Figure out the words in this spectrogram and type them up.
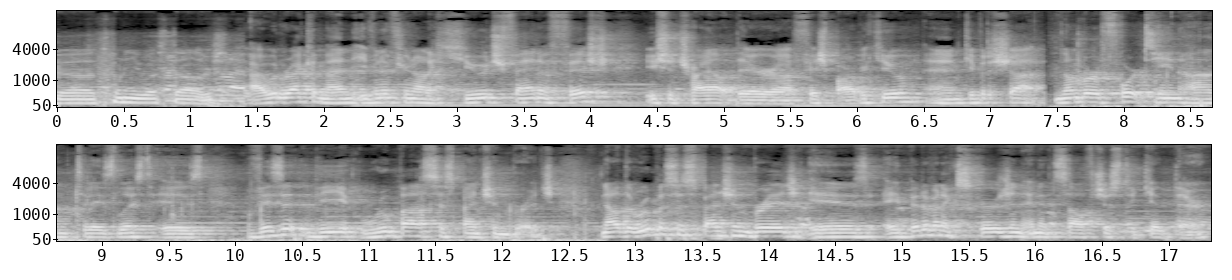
uh, 20 US dollars. I would recommend, even if you're not a huge fan of fish, you should try out their uh, fish barbecue and give it a shot. Number 14 on today's list is visit the Rupa Suspension Bridge. Now, the Rupa Suspension Bridge is a bit of an excursion in itself just to get there.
